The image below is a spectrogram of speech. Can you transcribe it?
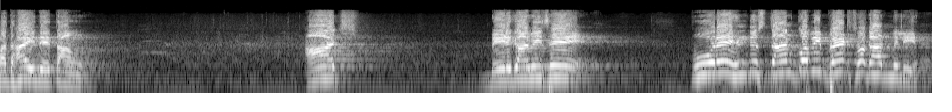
बधाई देता हूँ। आज बेड़गावी से पूरे हिंदुस्तान को भी भेंट सौगात मिली है।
